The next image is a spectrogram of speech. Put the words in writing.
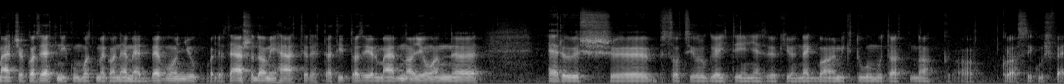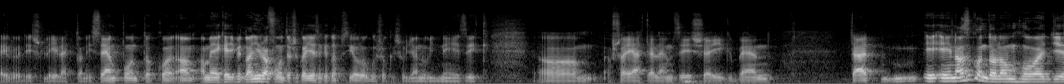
már csak az etnikumot meg a nemet bevonjuk, vagy a társadalmi hátteret, tehát itt azért már nagyon erős szociológiai tényezők jönnek be, amik túlmutatnak a klasszikus fejlődés lélektani szempontokon, amelyek egyébként annyira fontosak, hogy ezeket a pszichológusok is ugyanúgy nézik a, a saját elemzéseikben. Tehát én azt gondolom, hogy,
